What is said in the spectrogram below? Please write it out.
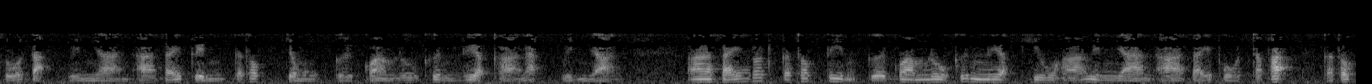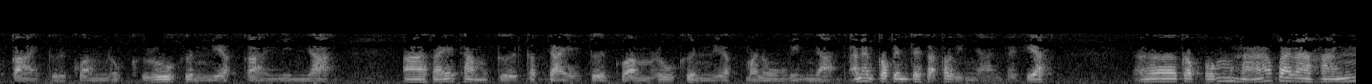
โสตะวิญญาณ อาศัยกลิ่นกระทบจมูกเกิดความรู้ขึ้นเรียกคานะวิญญาณ อาศัยรสกระทบตีนเกิดความรู้ขึ้นเรียกคิวหาวิญญาณ อาศัยโผฏฐพะกระทบกายเกิดความรู้รู้ขึ้นเรียกกายวิญญาณ อาศัยธรรมเกิดกับใจเกิดความรู้ขึ้นเรียกมโนวิญญาณ อันนั้นก็เป็นแต่สักวิญญาณไปเสีย เออก็ผมหาพระอรหันต์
